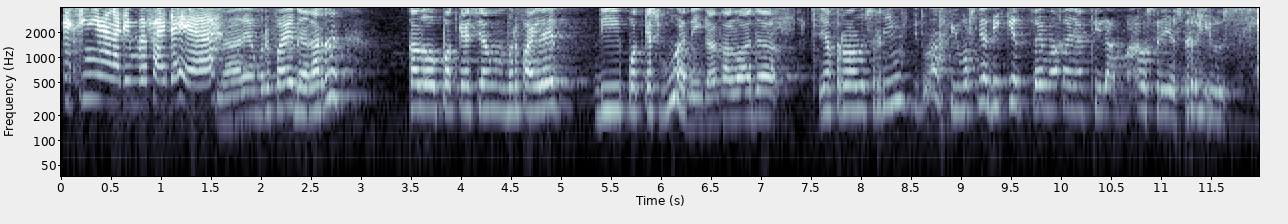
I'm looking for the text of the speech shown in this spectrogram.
isinya nggak ada yang berfaedah ya Nggak ada yang berfaedah karena kalau podcast yang berfaedah di podcast gua nih kak, kalau ada yang terlalu serius gitu ah viewersnya dikit saya makanya tidak mau serius-serius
